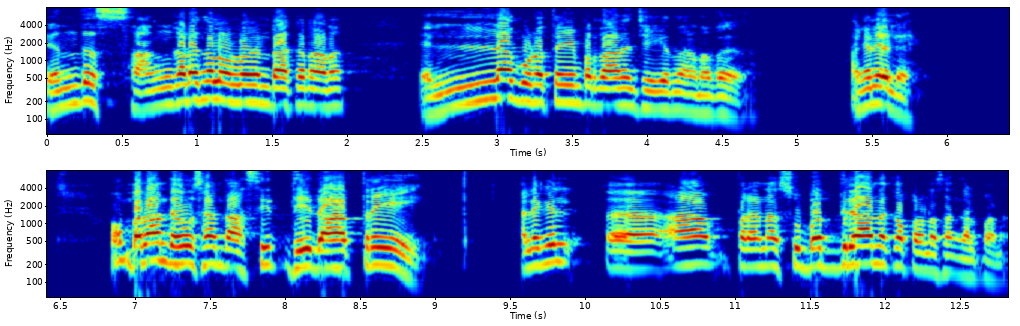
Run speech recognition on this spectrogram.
എന്ത് സങ്കടങ്ങളുള്ളത് ഉണ്ടാക്കാനാണ് എല്ലാ ഗുണത്തെയും പ്രദാനം ചെയ്യുന്നതാണത്. അങ്ങനെയല്ലേ? ഒമ്പതാം ദിവസം എന്താ? സിദ്ധിദാത്രേ. അല്ലെങ്കിൽ ആ, പറയണ സുഭദ്ര എന്നൊക്കെ പറയുന്ന സങ്കല്പമാണ്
